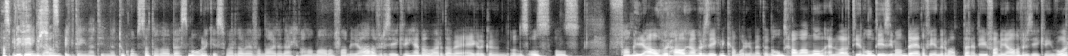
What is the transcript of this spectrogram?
Als privépersoon? Ik denk, dat, ik denk dat in de toekomst dat, dat wel best mogelijk is. Waar dat wij vandaag de dag allemaal een familiale verzekering hebben. Waar dat wij eigenlijk een, ons, ons, ons familiaal verhaal gaan verzekeren. Ik ga morgen met een hond gaan wandelen. En waar die een hond is iemand bijt of eender wat. Daar heb je je familiale verzekering voor.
